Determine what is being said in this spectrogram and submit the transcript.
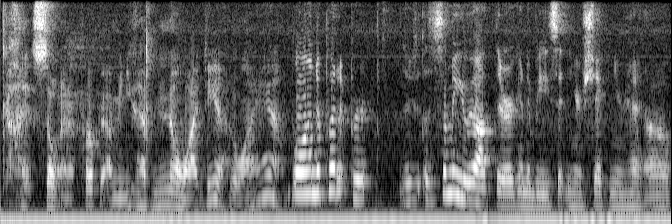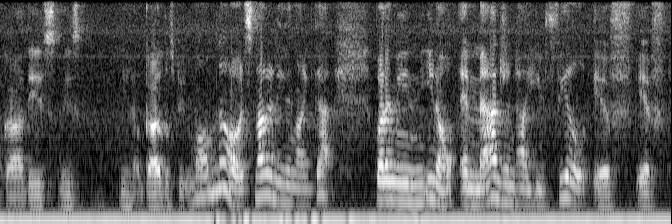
God it's so inappropriate. I mean, you have no idea who I am. Well, and to put it, per, some of you out there are going to be sitting here shaking your head. Oh God, these these you know godless people. Well, no, it's not anything like that. But I mean, you know, imagine how you'd feel if if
